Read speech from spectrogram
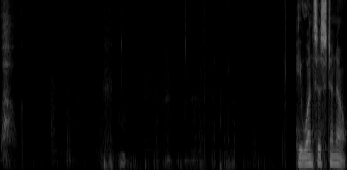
Wow. He wants us to know.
